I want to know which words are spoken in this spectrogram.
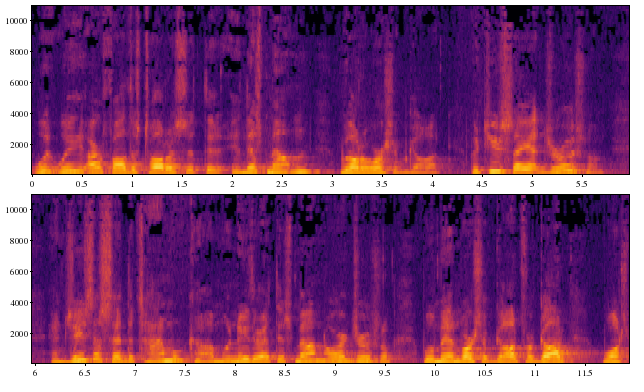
we, we, our fathers taught us that the, in this mountain we ought to worship God, but you say at Jerusalem. And Jesus said, The time will come when neither at this mountain or at Jerusalem will men worship God, for God wants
